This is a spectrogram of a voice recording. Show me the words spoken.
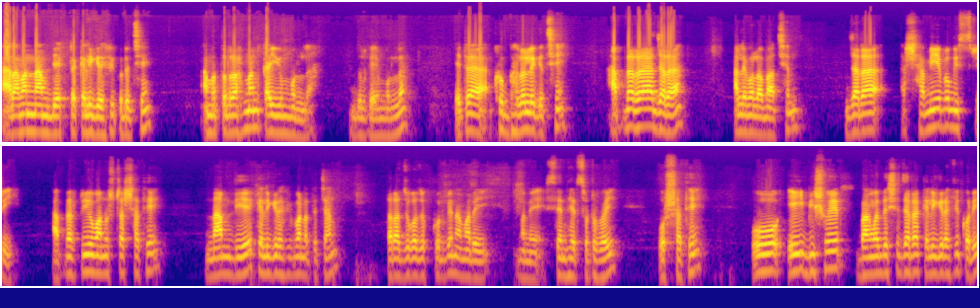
আর আমার নাম দিয়ে একটা ক্যালিগ্রাফি করেছে আমাতুর রহমান কাইয়ুম মোল্লা, আব্দুল কাইয়ুম মোল্লা। এটা খুব ভালো লেগেছে। আপনারা যারা আলেমলামা আছেন, যারা স্বামী এবং স্ত্রী, আপনার প্রিয় মানুষটার সাথে নাম দিয়ে ক্যালিগ্রাফি বানাতে চান, তারা যোগাযোগ করবেন আমার এই মানে সেনহের ছোট ভাই ওর সাথে। ও এই বিষয়ের বাংলাদেশে যারা ক্যালিগ্রাফি করে,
